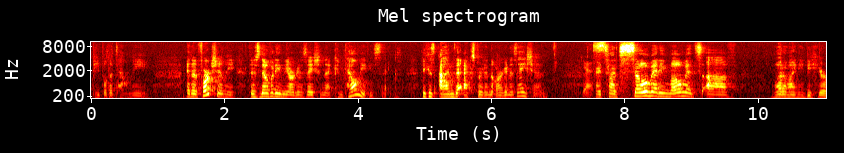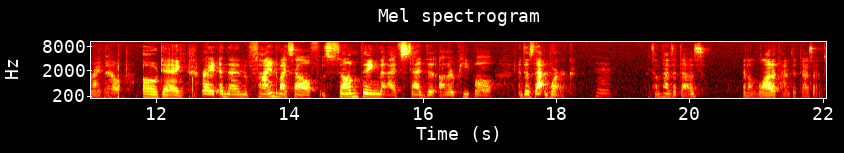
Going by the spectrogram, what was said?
people to tell me? And unfortunately, there's nobody in the organization that can tell me these things because I'm the expert in the organization. Yes. Right, so I have so many moments of, what do I need to hear right now? Oh, dang. Right. And then find myself something that I've said to other people. And does that work? Hmm. And sometimes it does. And a lot of times it doesn't.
